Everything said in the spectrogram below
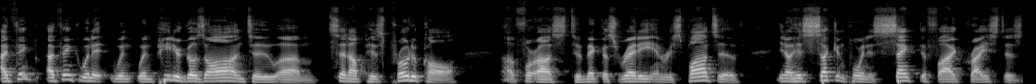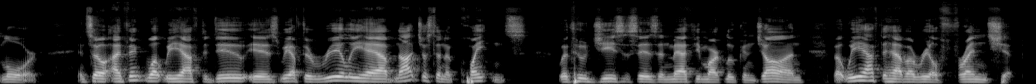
I think I think when it when when Peter goes on to um, set up his protocol uh, for us to make us ready and responsive, you know, his second point is sanctify Christ as Lord. And so I think what we have to do is we have to really have not just an acquaintance with who Jesus is in Matthew, Mark, Luke, and John, but we have to have a real friendship.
